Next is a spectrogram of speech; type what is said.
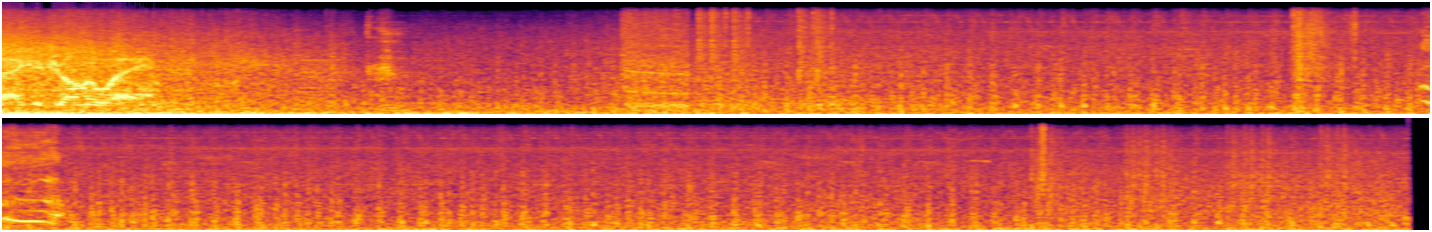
Package on the way. Ugh.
